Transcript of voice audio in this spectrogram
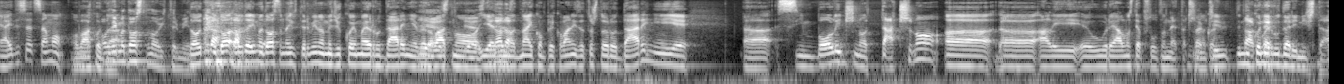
E, ajde sad samo ovako Ovde da... ima dosta novih termina. Da, ovde, ima, do, ovde ima dosta novih termina, među kojima je rudarenje verovatno jest. jedan Da, da. od najkomplikovanijih, zato što rudarenje je a, simbolično tačno, a, a, ali e, u realnosti apsolutno netačno. Tako znači, je. niko Tako ne je. rudari ništa.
